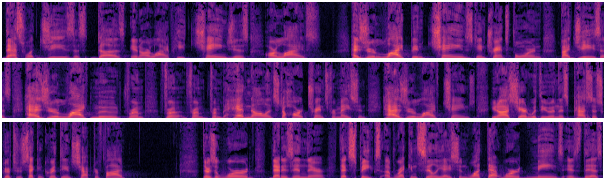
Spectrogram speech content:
That's what Jesus does in our life. He changes our lives. Has your life been changed and transformed by Jesus? Has your life moved from, from, from, from head knowledge to heart transformation? Has your life changed? You know, I shared with you in this passage of scripture, 2 Corinthians chapter 5 there's a word that is in there that speaks of reconciliation. What that word means is this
